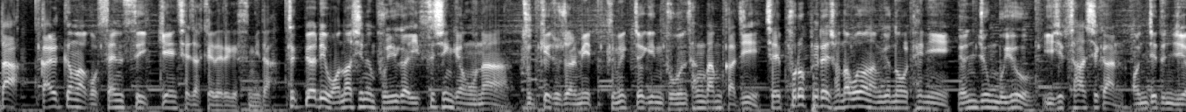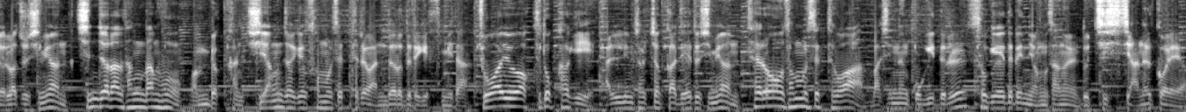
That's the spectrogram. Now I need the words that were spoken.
딱, 깔끔하고 센스 있게 제작해 드리겠습니다. 특별히 원하시는 부위가 있으신 경우나 두께 조절 및 금액적인 부분 상담까지 제 프로필에 전화번호 남겨놓을 테니 연중 무휴 24시간 언제든지 연락 주시면 친절한 상담 후 완벽한 취향 저격 선물 세트를 만들어 드리겠습니다. 좋아요와 구독하기, 알림 설정까지 해두시면 새로운 선물 세트와 맛있는 고기들을 소개해드린 영상을 놓치시지 않을 거예요.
